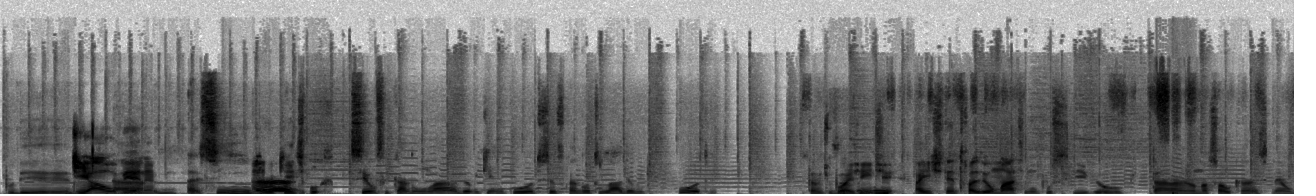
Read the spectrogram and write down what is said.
tipo, de. De A ou B, da- né? É, Sim, porque, tipo, se eu ficar num lado, eu me queimo com o outro, se eu ficar no outro lado, eu me queimo com o outro. Então, tipo, a gente, a gente tenta fazer o máximo possível que tá ao nosso alcance, né? O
